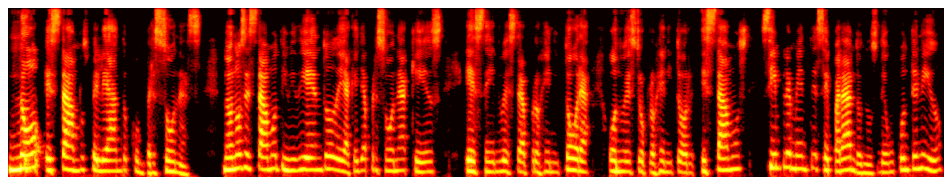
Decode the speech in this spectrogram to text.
No estamos peleando con personas, no nos estamos dividiendo de aquella persona que es este, nuestra progenitora o nuestro progenitor. Estamos simplemente separándonos de un contenido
